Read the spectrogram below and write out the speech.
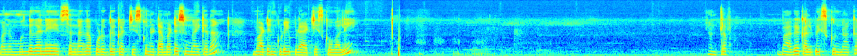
మనం ముందుగానే సన్నగా పొడుగ్గా కట్ చేసుకున్న టమాటోస్ ఉన్నాయి కదా వాటిని కూడా ఇప్పుడు యాడ్ చేసుకోవాలి. అంత బాగా కలిపేసుకున్నాక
